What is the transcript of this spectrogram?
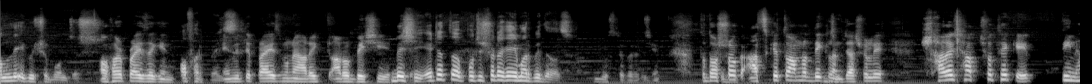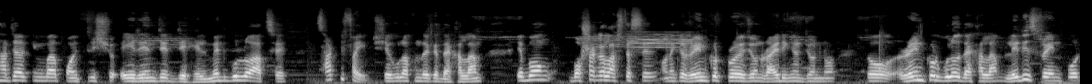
অনলি একুশশো পঞ্চাশ। অফার প্রাইসে কিন্তু অফার প্রাইস এমনিতে প্রাইস মনে হয় আরও একটু আরও বেশি। বেশি। এটা তো পঁচিশশো টাকা এমআরপি দেওয়া আছে। বুঝতে পেরেছি। তো দর্শক আজকে তো আমরা দেখলাম যে আসলে সাড়ে সাতশো থেকে তিন হাজার কিংবা পঁয়ত্রিশশো এই রেঞ্জের যে হেলমেটগুলো আছে সার্টিফাইড সেগুলো আপনাদেরকে দেখালাম। এবং বর্ষাকাল আসতেছে অনেকে রেইনকোট প্রয়োজন রাইডিং এর জন্য। তো রেইনকোটগুলো দেখালাম। লেডিস রেইনকোট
